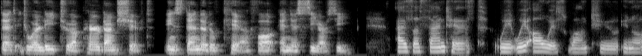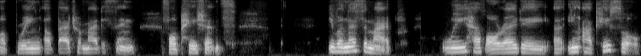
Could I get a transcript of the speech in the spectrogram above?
that it will lead to a paradigm shift in standard of care for NSCLC? As a scientist, we, we always want to, you know, bring a better medicine for patients. Ivonescimab, we have already uh, in Akeso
